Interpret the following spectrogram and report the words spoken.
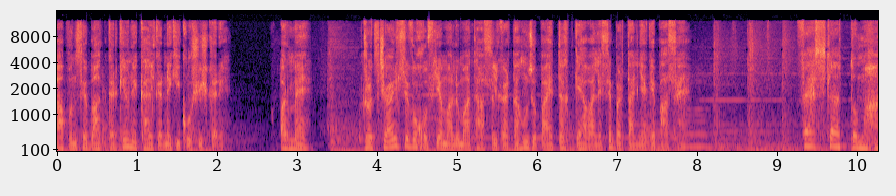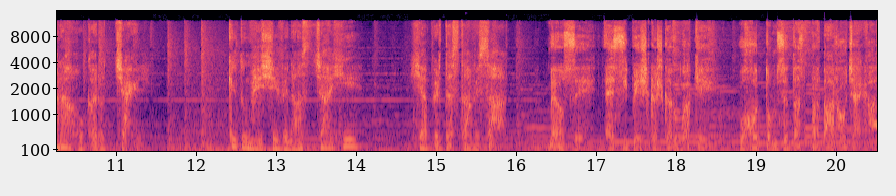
आप उनसे बात करके उन्हें घायल करने की कोशिश करें। और मैं रुथचाइल्ड से वो खुफिया मालूम हासिल करता हूँ जो पायतख्त के हवाले से बरतानिया के पास है। फैसला तुम्हारा होगा रुत चाइल्ड कि तुम्हें शिविनाश चाहिए या फिर दस्तावेजात मैं उससे ऐसी पेशकश करूँगा कि वो खुद तुमसे दस्तबरदार हो जाएगा।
